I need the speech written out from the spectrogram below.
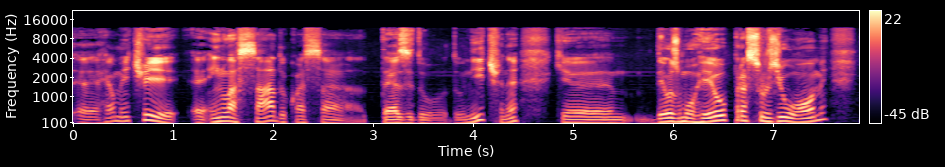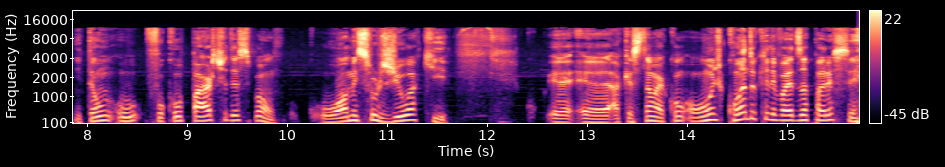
é realmente é enlaçado com essa tese do, do Nietzsche, né? Que é, Deus morreu para surgir o homem. Então o Foucault parte desse, bom, o homem surgiu aqui. É, é, a questão é onde, quando que ele vai desaparecer?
